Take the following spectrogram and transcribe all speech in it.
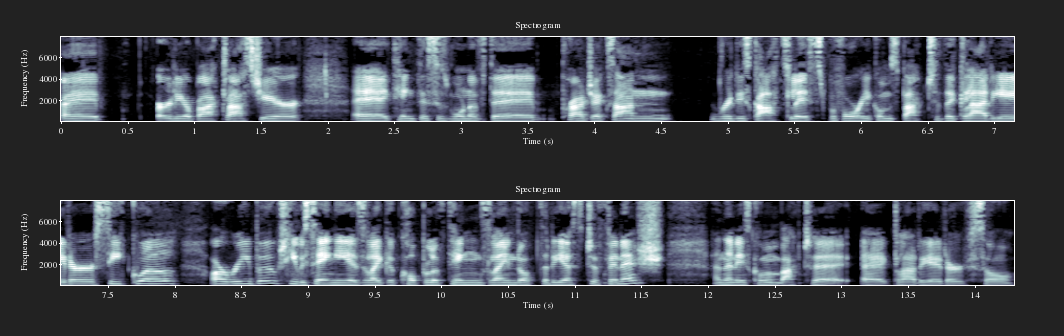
uh, earlier back last year. Uh, I think this is one of the projects on Ridley Scott's list before he comes back to the Gladiator sequel or reboot. He was saying he has like a couple of things lined up that he has to finish, and then he's coming back to uh, Gladiator. So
